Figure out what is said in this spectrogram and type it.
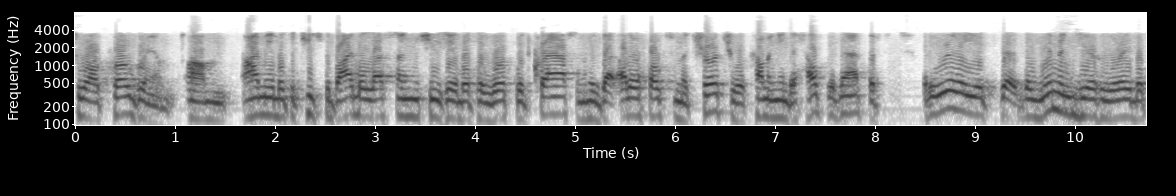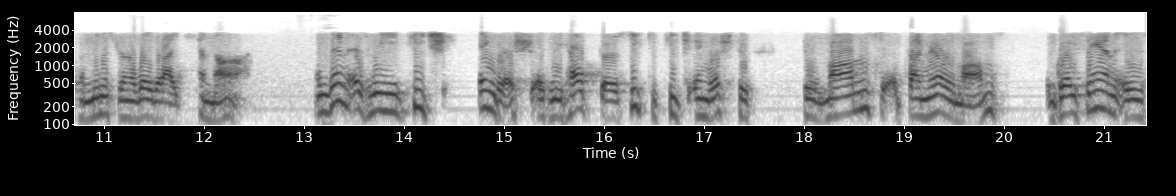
to our program. Um, I'm able to teach the Bible lesson. She's able to work with crafts, and we've got other folks in the church who are coming in to help with that. But, but really, it's the, the women here who are able to minister in a way that I cannot. And then as we teach English, as we help uh, seek to teach English to, to moms, primarily moms, Grace Ann is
